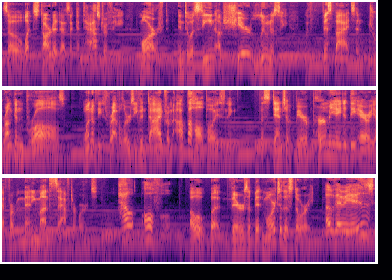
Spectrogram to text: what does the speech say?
So, what started as a catastrophe morphed into a scene of sheer lunacy with fistfights and drunken brawls. One of these revelers even died from alcohol poisoning. The stench of beer permeated the area for many months afterwards. How awful. Oh, but there's a bit more to the story. Oh, there is?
